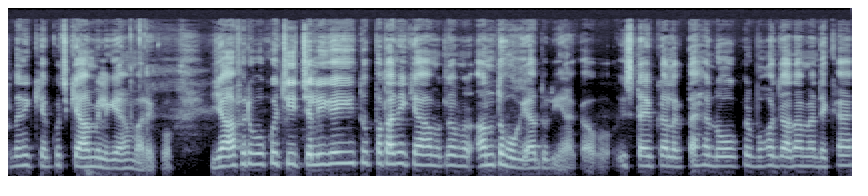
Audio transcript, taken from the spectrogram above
पता नहीं क्या कुछ क्या मिल गया हमारे को। या फिर वो कोई चीज़ चली गई तो पता नहीं क्या मतलब अंत हो गया दुनिया का वो। इस टाइप का लगता है लोग। फिर बहुत ज़्यादा मैं देखा है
